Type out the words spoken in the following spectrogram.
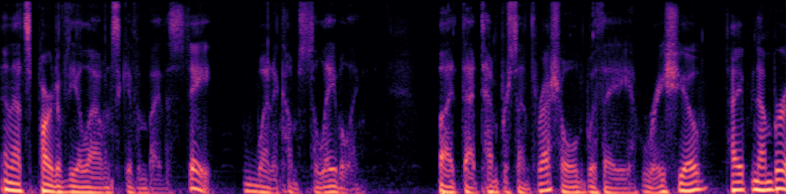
And that's part of the allowance given by the state when it comes to labeling. But that 10% threshold with a ratio type number, Yeah.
